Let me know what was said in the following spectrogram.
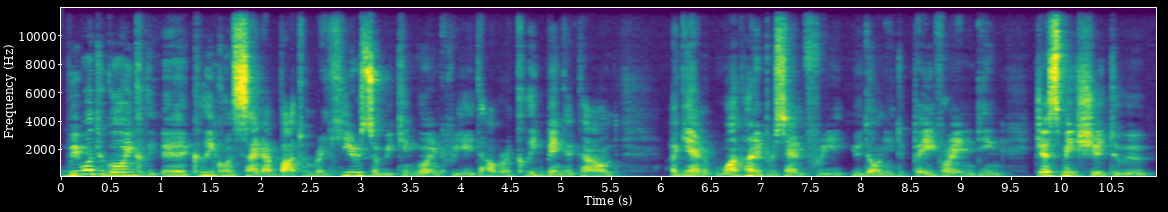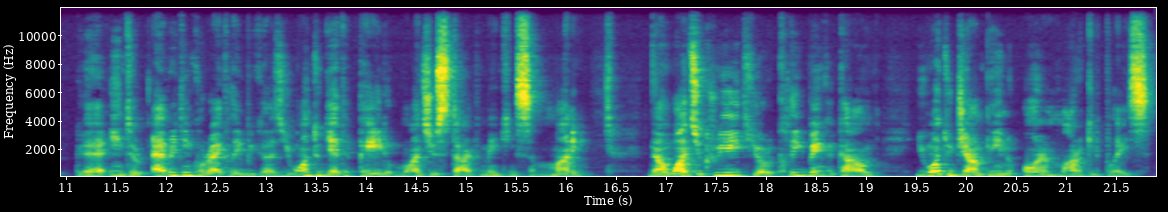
we want to go and cl uh, click on sign up button right here so we can go and create our ClickBank account. Again, 100% free, you don't need to pay for anything. Just make sure to uh, enter everything correctly because you want to get paid once you start making some money. Now, once you create your ClickBank account, you want to jump in on Marketplace.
